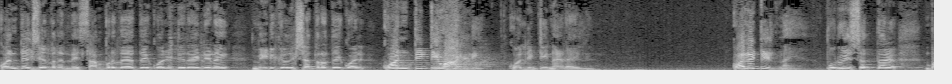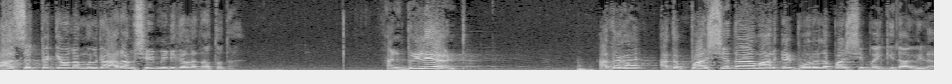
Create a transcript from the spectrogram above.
कोणत्या क्षेत्रात नाही. संप्रदायातही क्वालिटी राहिली नाही. मेडिकल क्षेत्रातही क्वांटिटी वाढली. क्वालिटी नाही राहिली. क्वालिटीच नाही. पूर्वी सत्तर बहासष्ट टक्केवाला मुलगा आरामशीर मेडिकलला जात होता. आणि ब्रिलियंट आता काय? आता पाचशे दहा मार्क आहे पोराला पाचशे पैकी दहावीला.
